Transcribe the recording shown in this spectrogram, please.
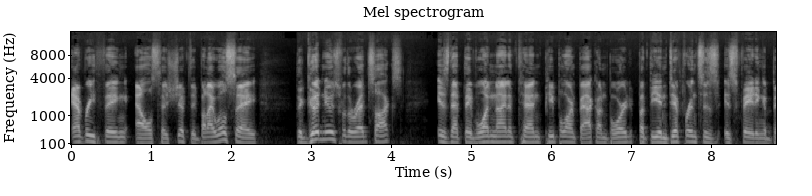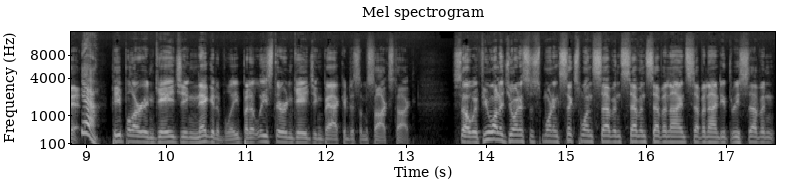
everything else has shifted. But I will say, the good news for the Red Sox is that they've won nine of ten. People aren't back on board, but the indifference is is fading a bit. Yeah. people are engaging negatively, but at least they're engaging back into some Sox talk. So if you want to join us this morning, 617-779-7937,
